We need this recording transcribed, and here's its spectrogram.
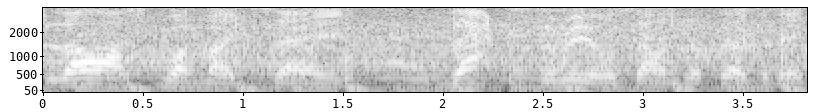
At last, one might say. That's the real Sandra Perkovic.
